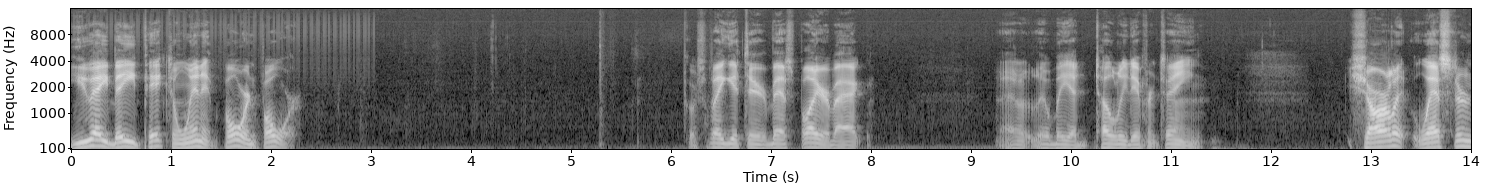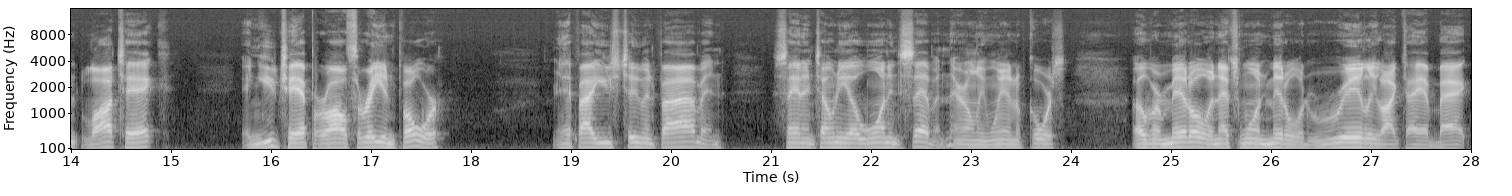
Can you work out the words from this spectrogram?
UAB picked to win at four and four. Course, if they get their best player back, uh, they'll be a totally different team. Charlotte, Western, La Tech, and UTEP are all three and four. And FIU's two and five, and San Antonio one and seven. Their only win, of course, over Middle, and that's one Middle would really like to have back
